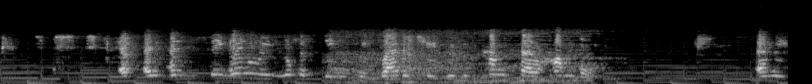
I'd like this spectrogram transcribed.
And, and, and see, when we look at things with gratitude, we become so humble. And we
